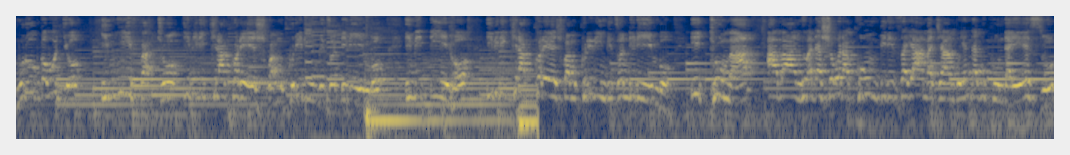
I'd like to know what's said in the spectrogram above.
muri ubwo buryo imyifato ibiriko irakoreshwa mu kuririmba izo ndirimbo. Imidiho ibiriko irakoreshwa mu kuririmba izo ndirimbo. Ituma abantu badashobora kumviriza ya majambo yenda gukunda yesu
